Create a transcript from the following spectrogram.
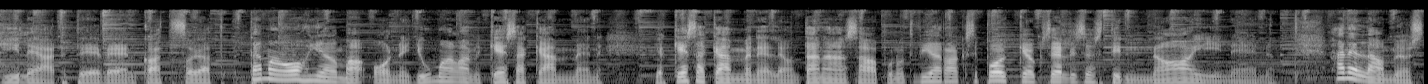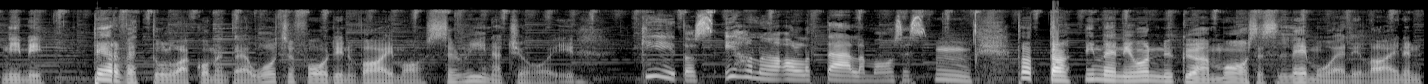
Gilead TVn katsojat. Tämä ohjelma on Jumalan kesäkämmen ja kesäkämmenelle on tänään saapunut vieraaksi poikkeuksellisesti nainen. Hänellä on myös nimi. Tervetuloa komentaja Waterfordin vaimo Serena Joy. Kiitos, ihanaa olla täällä Mooses. Hmm, totta, nimeni on nykyään Mooses Lemuelilainen.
